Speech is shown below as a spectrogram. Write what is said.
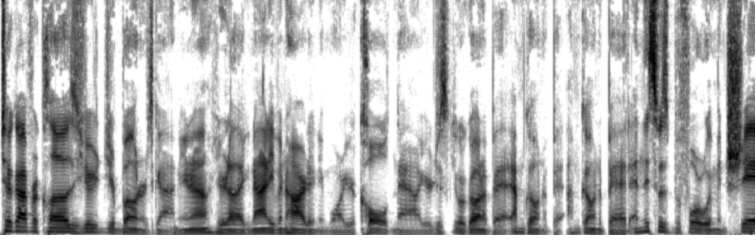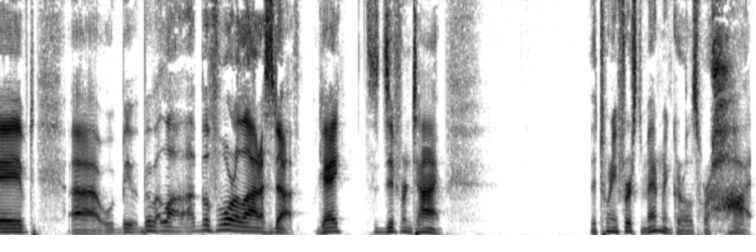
took off her clothes, your your boner's gone. You know, you're like not even hard anymore. You're cold now. You're just you're going to bed. I'm going to bed. I'm going to bed. And this was before women shaved, uh, before a lot of stuff. Okay, it's a different time the 21st Amendment girls were hot.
